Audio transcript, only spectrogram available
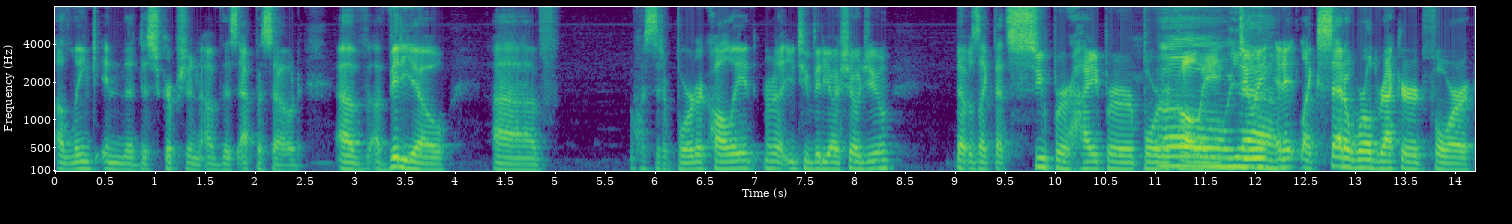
a link in the description of this episode of a video of, was it a border collie? Remember that YouTube video I showed you? That was like that super hyper border Oh, collie doing, and it like set a world record for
